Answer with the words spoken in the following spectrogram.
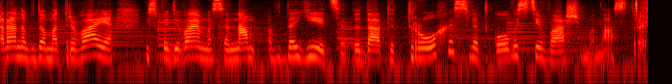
Ранок вдома триває, і сподіваємося, нам вдається додати трохи святковості вашому настрою.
